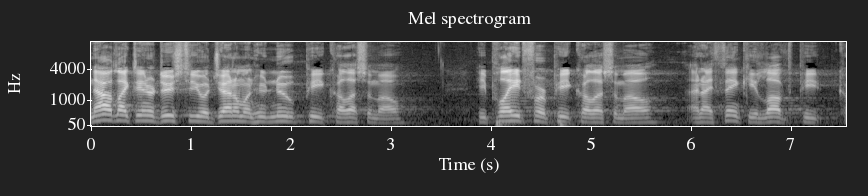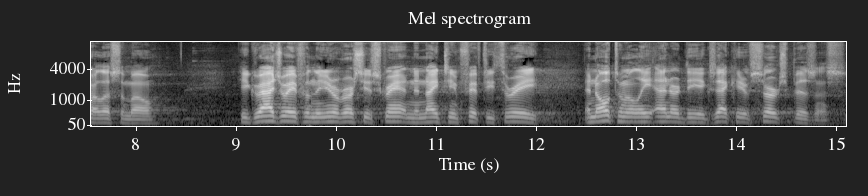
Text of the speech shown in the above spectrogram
Now I'd like to introduce to you a gentleman who knew Pete Carlesimo. He played for Pete Carlesimo, and I think he loved Pete Carlesimo. He graduated from the University of Scranton in 1953 and ultimately entered the executive search business.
